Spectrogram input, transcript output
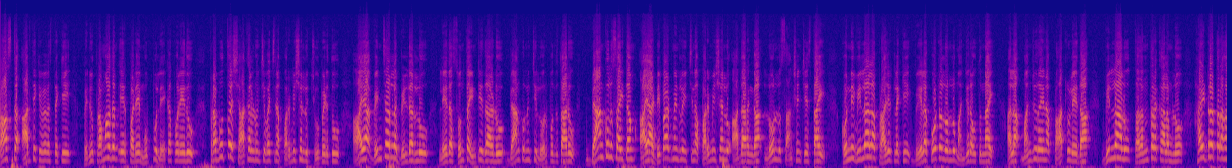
రాష్ట్ర ఆర్థిక వ్యవస్థకి పెను ప్రమాదం ఏర్పడే ముప్పు లేకపోలేదు. ప్రభుత్వ శాఖల నుంచి వచ్చిన పర్మిషన్లు చూపెడుతూ ఆయా వెంచర్ల బిల్డర్లు లేదా సొంత ఇంటిదారుడు బ్యాంకు నుంచి లోన్ పొందుతారు. బ్యాంకులు సైతం ఆయా డిపార్ట్మెంట్లు ఇచ్చిన పర్మిషన్లు ఆధారంగా లోన్లు శాంక్షన్ చేస్తాయి. కొన్ని విల్లాల ప్రాజెక్టులకి వేల కోట్ల లోన్లు మంజూరవుతున్నాయి. అలా మంజూరైన ప్లాట్లు లేదా విల్లాలు తదనంతర కాలంలో హైడ్రా తరహా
